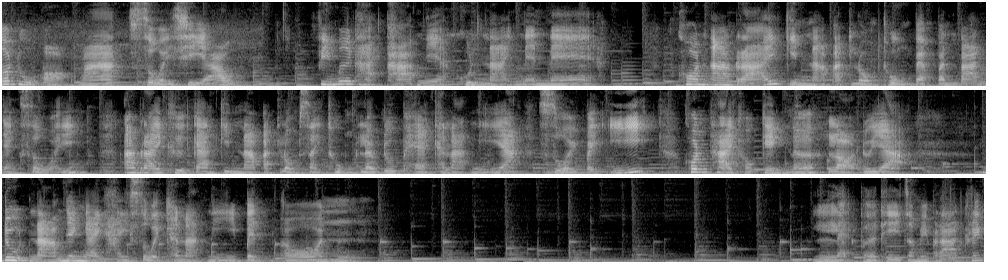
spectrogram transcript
ก็ดูออกมา สวยเชียวฝีมือถ่ายภาพเนี่ย คุณนายแน่ๆ คนอะไรกินน้ำอัดลมถุงแบบบ้านๆอย่างสวย อะไรคือการกินน้ำอัดลมใส่ถุงแล้วดูแพงขนาดนี้อะสวยไปอีก คนถ่ายเขาเก่งเนอะหล่อด้วยอะดูดน้ำยังไงให้สวยขนาดนี้เป็นต้น และเพื่อที่จะไม่พลาดคลิป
